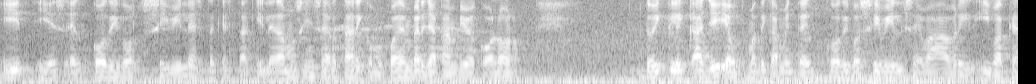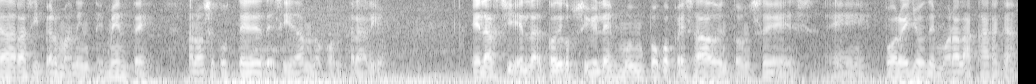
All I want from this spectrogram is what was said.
y, y, es el código civil este que está aquí. Le damos insertar y como pueden ver ya cambió de color. Doy clic allí y automáticamente el código civil se va a abrir y va a quedar así permanentemente a no ser que ustedes decidan lo contrario. El, el código civil es muy un poco pesado, entonces eh, por ello demora la carga,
